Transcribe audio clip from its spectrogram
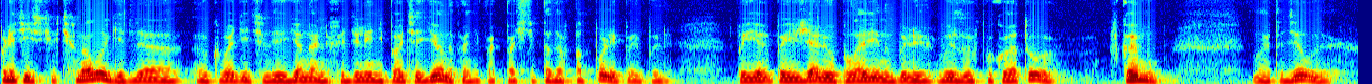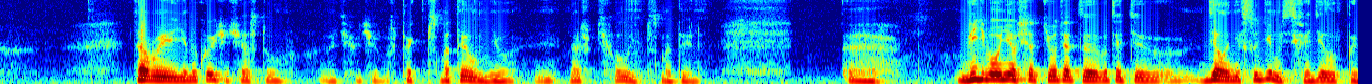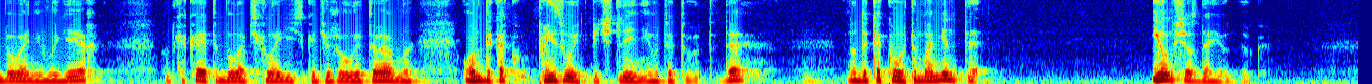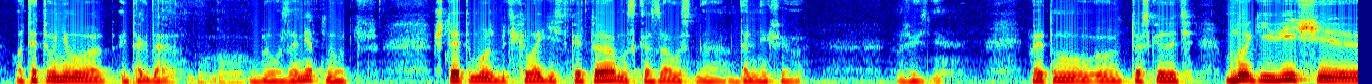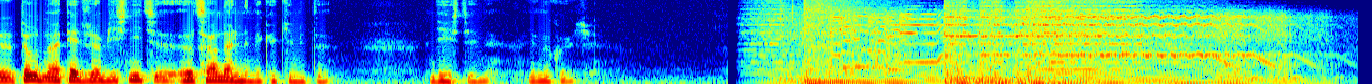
политических технологий для руководителей региональных отделений партии регионов. Они почти тогда в подполье были. Приезжали у половины, были вызовы в прокуратуру в Крыму. мы это делали. Там и Янукович участвовал в этих учебах. Так посмотрел на него, и наши психологи посмотрели. Э, видимо, у него все-таки вот это, вот эти дело не в судимости, а дело в пребывании в лагерях. Вот какая-то была психологическая тяжелая травма. Он до как производит впечатление вот это вот, да? Но до какого-то момента и он все сдает вдруг. Вот это у него и тогда было заметно, вот, что это может быть психологическая травма, сказалась на дальнейшей его жизни. Поэтому, э, так сказать, многие вещи трудно, опять же, объяснить рациональными какими-то действиями Януковича.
